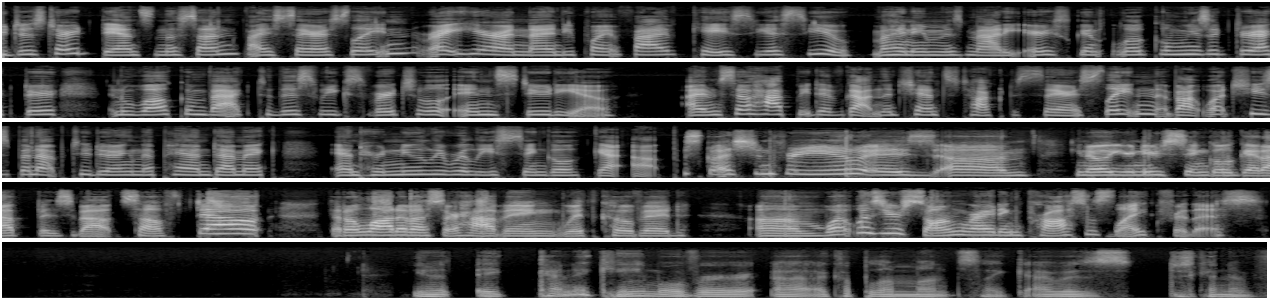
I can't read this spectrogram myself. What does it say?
Just heard Dance in the Sun by Sarah Slayton right here on 90.5 KCSU. My name is Maddie Erskine, local music director, and welcome back to this week's virtual in studio. I'm so happy to have gotten the chance to talk to Sarah Slayton about what she's been up to during the pandemic and her newly released single, Get Up. This question for you is um, you know, your new single, Get Up, is about self doubt that a lot of us are having with COVID. Um, what was your songwriting process like for this? You know it kind of came over uh, a couple of months like i was just kind of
